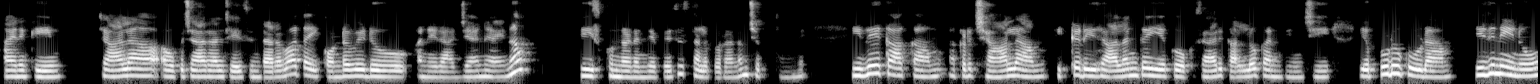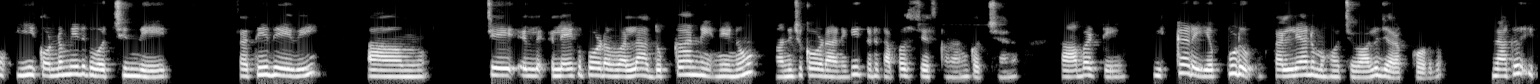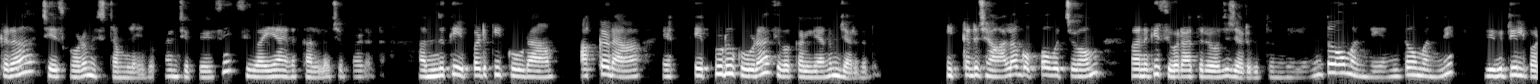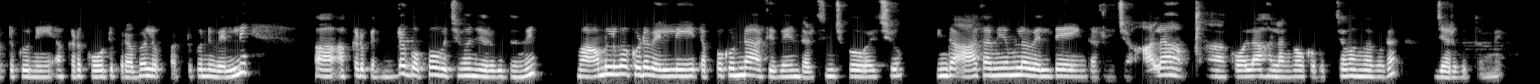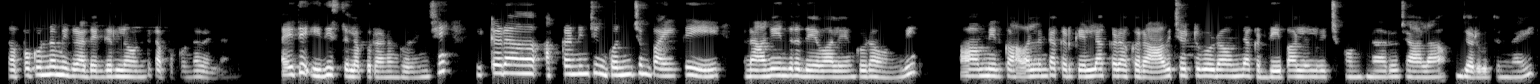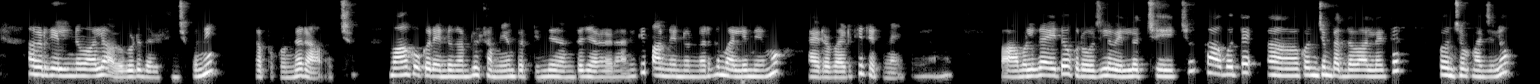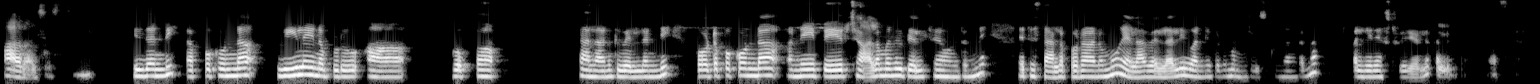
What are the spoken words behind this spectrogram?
ఆయనకి చాలా ఉపచారాలు చేసిన తర్వాత ఈ కొండవీడు అనే రాజ్యాన్ని ఆయన తీసుకున్నాడని చెప్పేసి స్థల పురాణం చెప్తుంది. ఇవే కాక అక్కడ చాలా ఇక్కడి సాలంకయ్యకు ఒకసారి కల్లో కనిపించి ఎప్పుడూ కూడా ఇది నేను ఈ కొండ మీదకు వచ్చింది సతీదేవి ఆ చే లేకపోవడం వల్ల ఆ దుఃఖాన్ని నేను అణుచుకోవడానికి ఇక్కడ తపస్సు చేసుకోవడానికి వచ్చాను. కాబట్టి ఇక్కడ ఎప్పుడు కళ్యాణ మహోత్సవాలు జరగకూడదు. నాకు ఇక్కడ చేసుకోవడం ఇష్టం లేదు అని చెప్పేసి శివయ్య ఆయన కల్లో చెప్పాడట. అందుకే ఇప్పటికీ కూడా అక్కడ ఎప్పుడు కూడా శివ కళ్యాణం జరగదు. ఇక్కడ చాలా గొప్ప ఉత్సవం మనకి శివరాత్రి రోజు జరుగుతుంది. ఎంతో మంది ఎంతో మంది వివిటీలు పట్టుకుని అక్కడ కోటి ప్రభలు పట్టుకుని వెళ్ళి అక్కడ పెద్ద గొప్ప ఉత్సవం జరుగుతుంది. మామూలుగా కూడా వెళ్ళి తప్పకుండా ఆ శివయ్యని దర్శించుకోవచ్చు. ఇంకా ఆ సమయంలో వెళ్తే ఇంకా అసలు చాలా కోలాహలంగా ఒక ఉత్సవంగా కూడా జరుగుతుంది. తప్పకుండా మీకు ఆ దగ్గరలో ఉంటే తప్పకుండా వెళ్ళండి. అయితే ఇది స్థిల పురాణం గురించి. ఇక్కడ అక్కడి నుంచి ఇంకొంచెం పైకి నాగేంద్ర దేవాలయం కూడా ఉంది. మీరు కావాలంటే అక్కడికి వెళ్ళి అక్కడ ఒక రావి చెట్టు కూడా ఉంది. అక్కడ దీపాలు వెలిగించుకుంటున్నారు. చాలా జరుగుతున్నాయి. అక్కడికి వెళ్ళిన వాళ్ళు అవి కూడా దర్శించుకుని తప్పకుండా రావచ్చు. మాకు ఒక రెండు గంటల సమయం పట్టింది ఇదంతా జరగడానికి. పన్నెండున్నరకు మళ్ళీ మేము హైదరాబాద్కి రిటర్న్ అయిపోయాము. మామూలుగా అయితే ఒక రోజులో వెళ్ళొచ్చేయచ్చు. కాకపోతే కొంచెం పెద్దవాళ్ళు అయితే కొంచెం మధ్యలో ఆగాల్సి వస్తుంది. ఇదండి. తప్పకుండా వీలైనప్పుడు ఆ గొప్ప స్థలానికి వెళ్ళండి. కోటప్పకొండ అనే పేరు చాలా మందికి తెలిసే ఉంటుంది. అయితే స్థల పురాణము ఎలా వెళ్ళాలి ఇవన్నీ కూడా మనం చూసుకున్నాం కదా. మళ్ళీ నెక్స్ట్ వీడియోలో కలుద్దాం. నమస్కారం.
